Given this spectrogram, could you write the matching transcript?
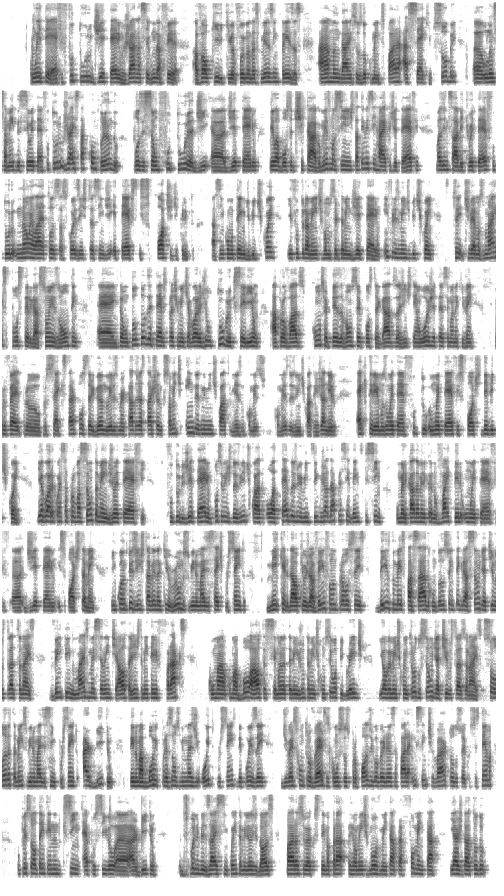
um ETF futuro de Ethereum já na segunda-feira. A Valkyrie, que foi uma das primeiras empresas a mandarem seus documentos para a SEC sobre uh, o lançamento desse seu ETF futuro, já está comprando posição futura de, uh, de Ethereum pela Bolsa de Chicago. Mesmo assim, a gente está tendo esse hype de ETF, mas a gente sabe que o ETF futuro não é lá todas essas coisas, a gente precisa sim de ETFs spot de cripto assim como tem de Bitcoin, e futuramente vamos ter também de Ethereum. Infelizmente, Bitcoin tivemos mais postergações ontem. É, então, to todos os ETFs praticamente agora de outubro que seriam aprovados, com certeza vão ser postergados. A gente tem hoje até semana que vem para o SEC estar postergando eles. O mercado já está achando que somente em 2024 mesmo, começo, começo de 2024, em janeiro, é que teremos um ETF, futuro, um ETF spot de Bitcoin. E agora, com essa aprovação também de um ETF futuro de Ethereum, possivelmente 2024 ou até 2025, já dá precedentes que sim, o mercado americano vai ter um ETF uh, ah, de Ethereum Spot também. Enquanto isso, a gente está vendo aqui Rune subindo mais de 7%, MakerDAO, que eu já venho falando para vocês desde o mês passado, com toda a sua integração de ativos tradicionais, vem tendo mais uma excelente alta. A gente também teve Frax com uma, com uma boa alta essa semana também, juntamente com seu upgrade e, obviamente, com a introdução de ativos tradicionais. Solana também subindo mais de 5%, Arbitrum tendo uma boa recuperação, subindo mais de 8%, depois aí diversas controvérsias com os seus propósitos de governança para incentivar todo o seu ecossistema. O pessoal está entendendo que sim, é possível uh, Arbitrum disponibilizar esses 50 milhões de dólares para o seu ecossistema para realmente movimentar, para fomentar e ajudar todo,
